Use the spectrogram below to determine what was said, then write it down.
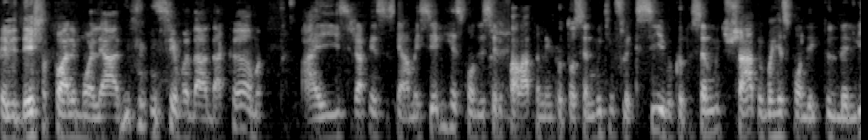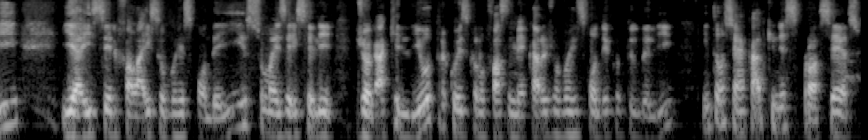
ele deixa a toalha molhada em cima da, da cama, Aí você já pensa assim, ah, mas se ele responder, se ele falar também que eu estou sendo muito inflexível, que eu estou sendo muito chato, eu vou responder tudo ali. E aí, se ele falar isso, eu vou responder isso. Mas aí, se ele jogar aquele outra coisa que eu não faço na minha cara, eu já vou responder com aquilo dali. Então, assim, acaba que nesse processo,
